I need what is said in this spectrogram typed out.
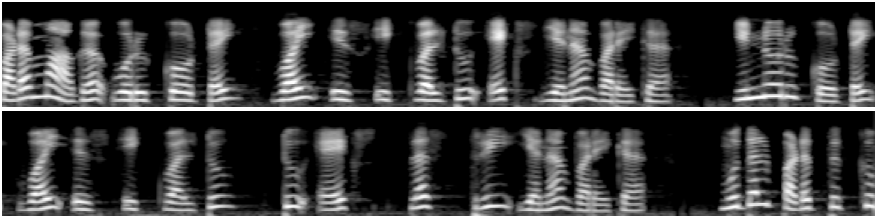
படமாக ஒரு கோட்டை y is equal to x என வரைக. இன்னொரு கோட்டை ய் இஸ் எக்குவல் டோ 2எக்ஸ் பிளஸ் 3 என வரைக. முதல் படத்துக்கு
